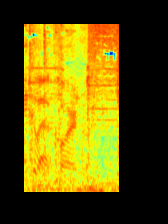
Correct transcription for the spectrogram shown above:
like about corn?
